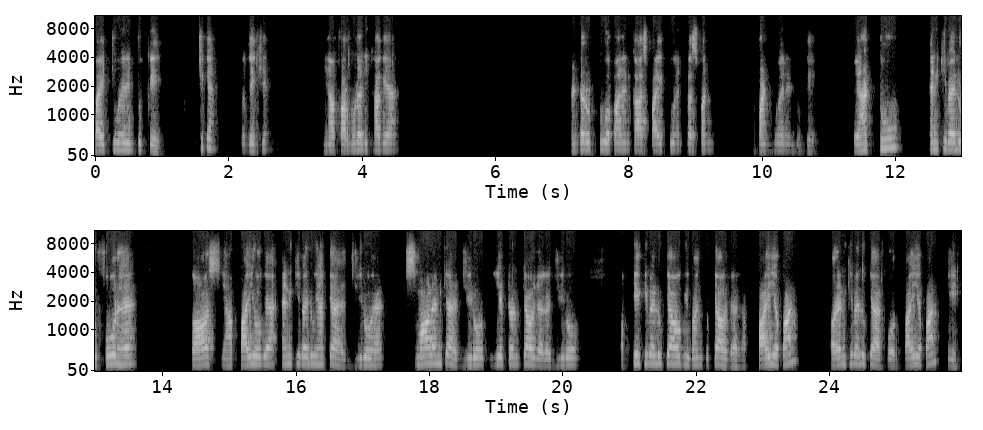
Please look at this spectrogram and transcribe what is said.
by two N into K ठीक है? तो देखिए, यहाँ फार्मूला लिखा गया है। Under root two upon N cos pi two N plus one upon two N into K तो यहाँ टू एन की वैल्यू फोर है कॉस यहाँ पाई हो गया एन की वैल्यू यहाँ क्या है? ज़ीरो है। स्मॉल एन क्या है? ज़ीरो ये टर्म क्या हो जाएगा? ज़ीरो और के की वैल्यू क्या होगी? वन तो क्या हो जाएगा? पाई अपान और एन की वैल्यू क्या है? फोर पाई अपान एट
